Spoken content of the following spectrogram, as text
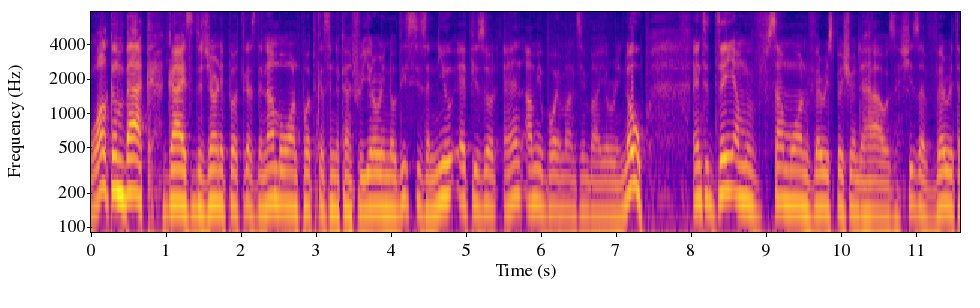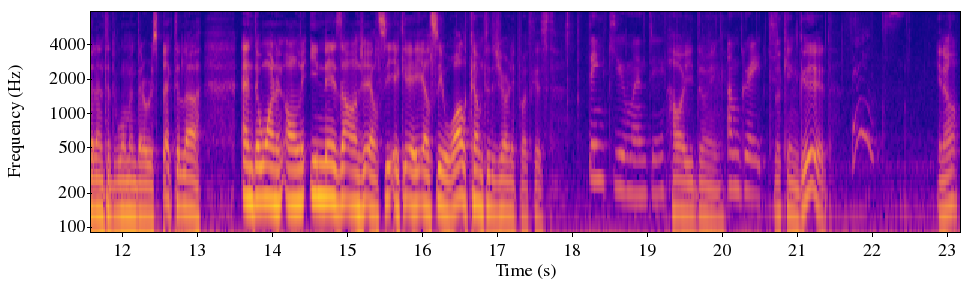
Welcome back, guys, to the Journey Podcast, the number one podcast in the country. You already know this is a new episode, and I'm your boy Manzi Mbaya. You already know. And today I'm with someone very special in the house. She's a very talented woman that I respect a lot, and the one and only Ineza Ange Elsie, aka Elsie. Welcome to the Journey Podcast. Thank you, Manzi. How are you doing? I'm great. Looking good. You know,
